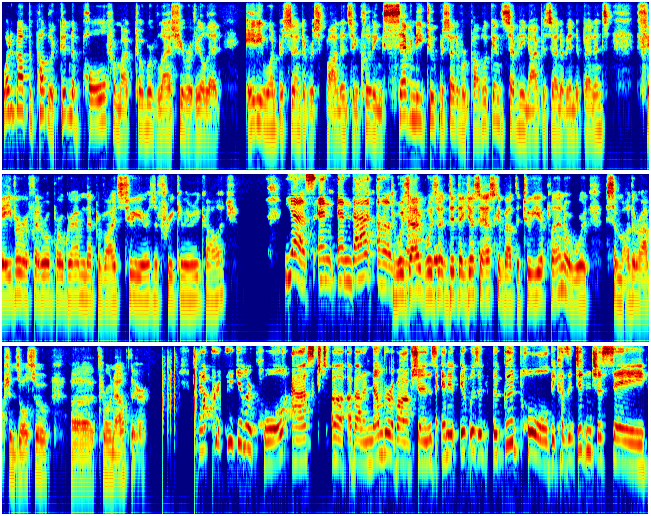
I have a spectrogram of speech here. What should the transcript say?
What about the public? Didn't a poll from October of last year reveal that 81% of respondents, including 72% of Republicans, 79% of independents, favor a federal program that provides two years of free community college? Yes, and and that um, was that, that was that, did they just ask about the two year plan, or were some other options also uh, thrown out there? That particular poll asked uh, about a number of options, and it, it was a, a good poll because it didn't just say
